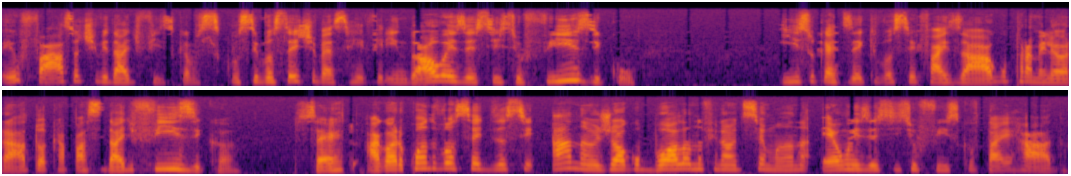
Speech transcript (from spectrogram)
eu faço atividade física, se você estiver se referindo ao exercício físico, isso quer dizer que você faz algo para melhorar a tua capacidade física, certo? Agora, quando você diz assim, ah, não, eu jogo bola no final de semana, é um exercício físico, está errado.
